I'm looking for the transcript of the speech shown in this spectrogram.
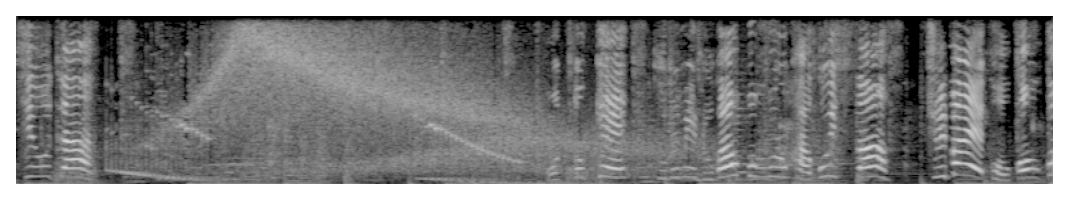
저 구름을 치우자. 어떡해? 구름이 루가웃 본부로 가고 있어. 출발! 고고고!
